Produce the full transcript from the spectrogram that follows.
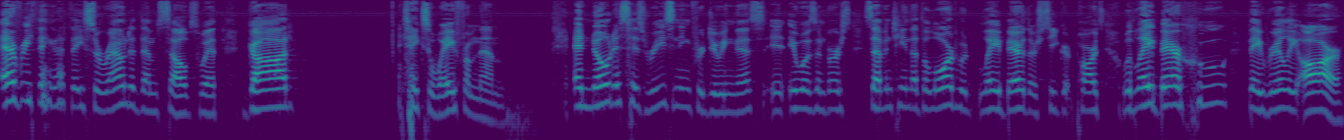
everything that they surrounded themselves with, God takes away from them. And notice his reasoning for doing this. It, it, was in verse 17 that the Lord would lay bare their secret parts, would lay bare who they really are.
